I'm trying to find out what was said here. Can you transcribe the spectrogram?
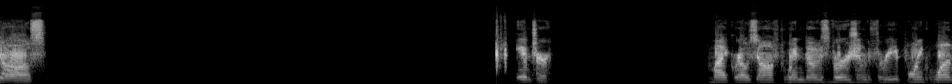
MS-DOS. Enter. Microsoft Windows version 3.1.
